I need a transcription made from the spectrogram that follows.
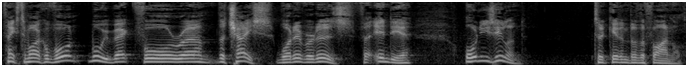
Thanks to Michael Vaughan. We'll be back for uh, the chase, whatever it is, for India or New Zealand to get into the final.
